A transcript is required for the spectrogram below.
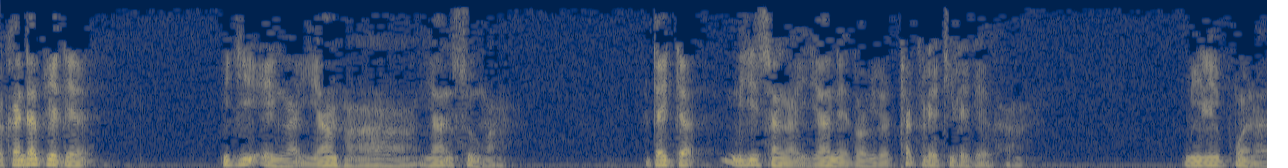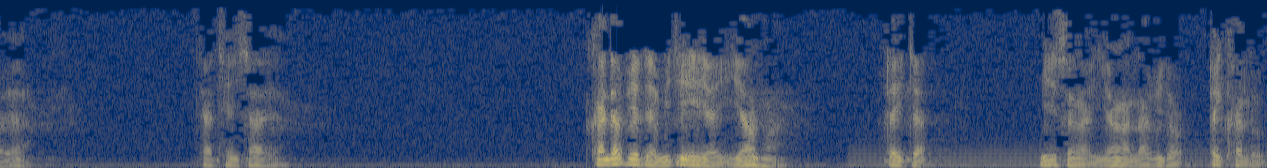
အခန္ဓာဖြစ်တဲ့မိကြီးအိမ်ကရမ်းမှာရမ်းစုမှာအတိုက်တမိကြီးဆံကရမ်းနေသွားပြီးတော့ထက်ကလေးထိလိုက်တဲ့အခါမီးလေးပွင့်လာတယ်ဒါထင်ရှားတယ်အခန္ဓာပြည့်တဲ့မိจิရရမ်းမှတိုက်တ က်မိစံကရမ်းကလာပြီးတော့တိုက်ခတ်လို့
